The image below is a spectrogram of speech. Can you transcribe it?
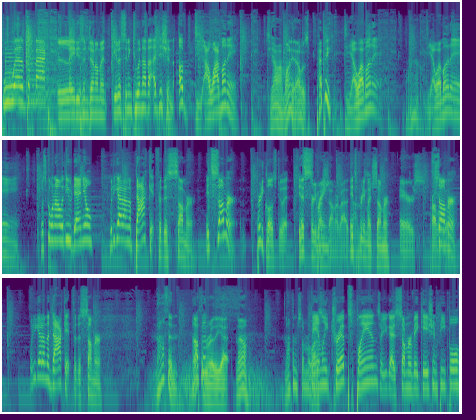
Welcome back, ladies and gentlemen. You're listening to another edition of DIY Money. DIY Money, that was peppy. DIY Money. Wow. DIY Money. What's going on with you, Daniel? What do you got on the docket for this summer? It's summer. Pretty close to it. It's, It's pretty much summer by the time. It's pretty much summer. Airs. Probably. Summer. What do you got on the docket for the summer? Nothing. Nothing, Nothing? really yet. No. Nothing summer Family trips, plans? Are you guys summer vacation people?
